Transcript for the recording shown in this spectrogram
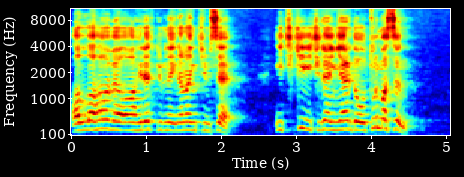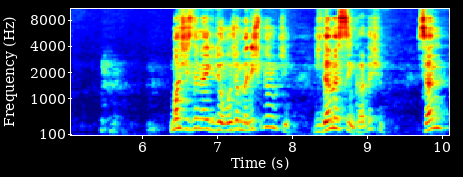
Allah'a ve ahiret gününe inanan kimse içki içilen yerde oturmasın. Maç izlemeye gidiyorum hocam ben içmiyorum ki. Gidemezsin kardeşim. Sen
